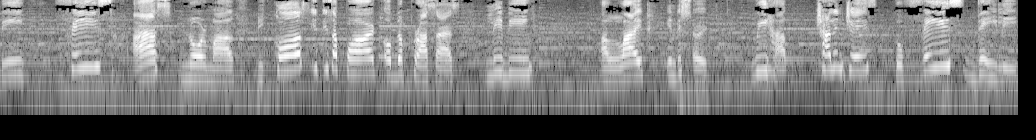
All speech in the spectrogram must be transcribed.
be faced as normal because it is a part of the process living a life in this earth. We have challenges to face daily.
